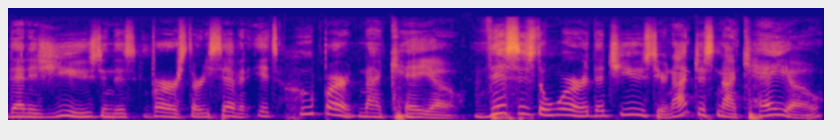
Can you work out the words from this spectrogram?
that is used in this verse 37. It's huper nikeo. This is the word that's used here, not just nikeo.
